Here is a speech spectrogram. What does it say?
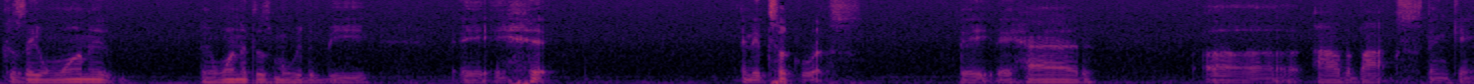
because they wanted they wanted this movie to be a, a hit, and they took risks. They they had uh, out of the box thinking.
